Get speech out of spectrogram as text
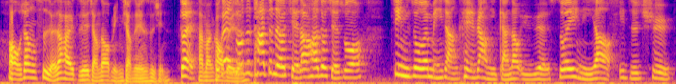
好像是诶，他还直接讲到冥想这件事情。对，还蛮。我跟你说，是他真的有写到，他就写说，静坐跟冥想可以让你感到愉悦，所以你要一直去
